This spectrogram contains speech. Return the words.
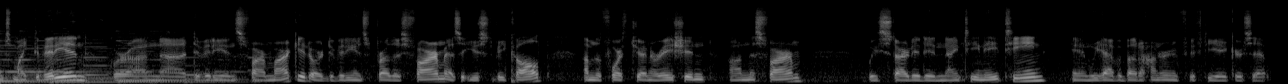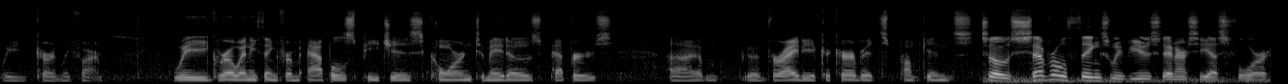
name's Mike Davidian. We're on uh, Davidian's Farm Market, or Davidian's Brothers Farm as it used to be called. I'm the fourth generation on this farm. We started in 1918 and we have about 150 acres that we currently farm. We grow anything from apples, peaches, corn, tomatoes, peppers, um, a variety of cucurbits, pumpkins. So several things we've used NRCS for.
